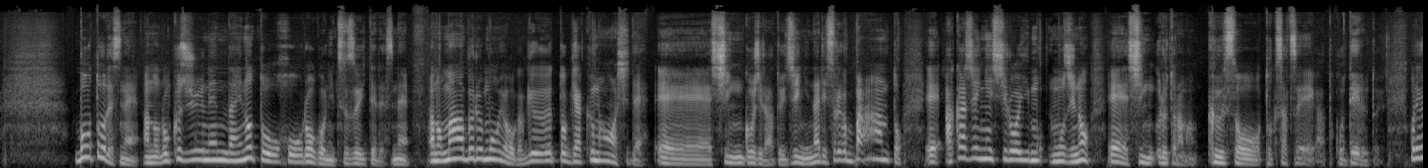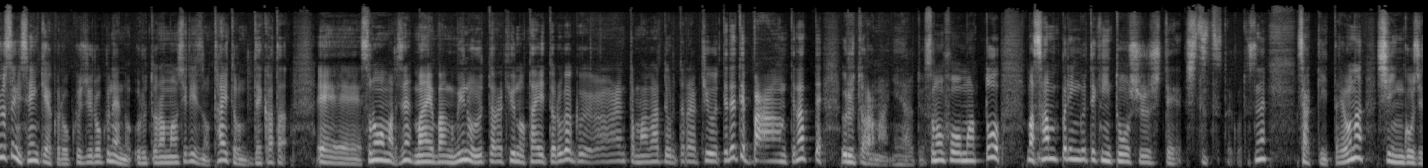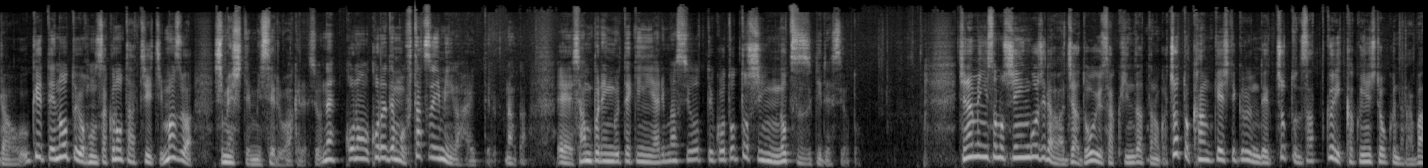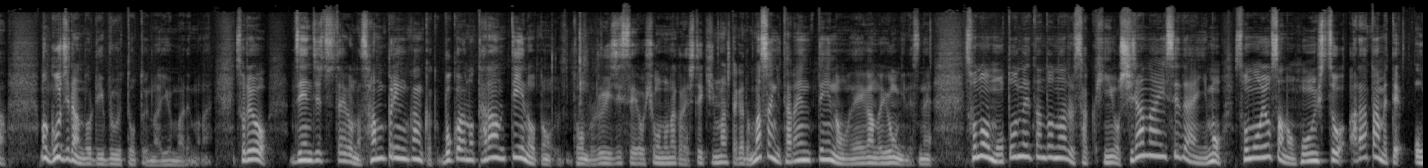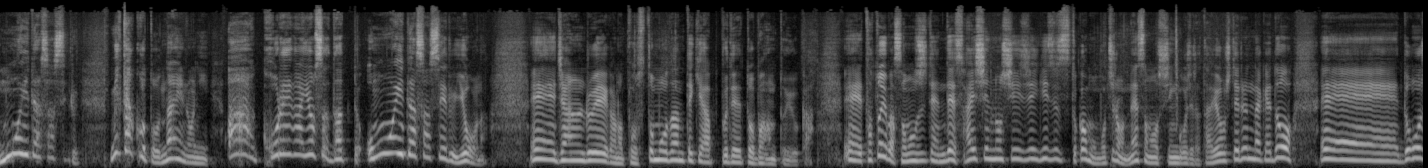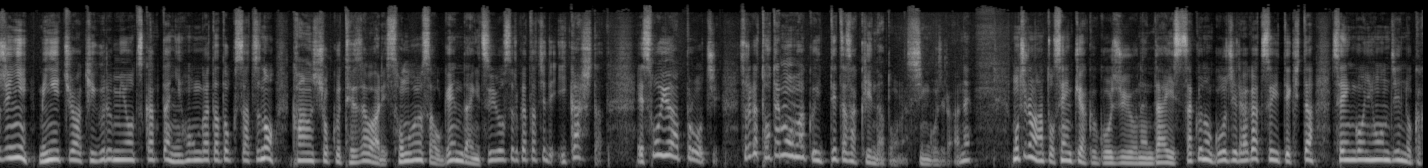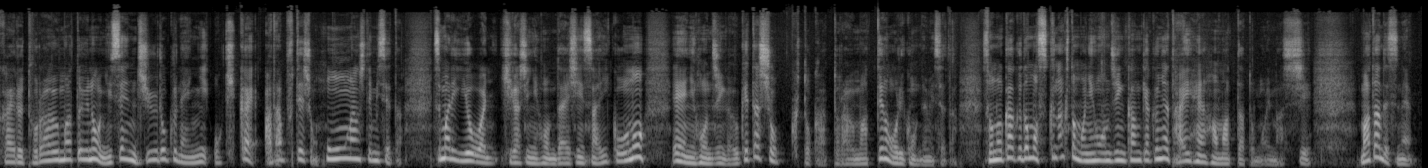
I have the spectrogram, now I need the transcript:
冒頭ですねあの60年代の東宝ロゴに続いてですねあのマーブル模様がぐーっと逆回しで「えーシン・ゴジラ」という字になりそれがバーンと、えー赤字に白い文字の、えーシン・ウルトラマン」空想特撮映画とこう出るという。これ要するに1966年のウルトラマンシリーズのタイトルの出方、えーそのままですね前番組のウルトラ Q のタイトルがぐーんと曲がってウルトラ Q って出てバーンってなってウルトラマンになるというそのフォーマットを、まあ、サンプリング的に踏襲してしつつということですね。さっき言ったような「シン・ゴジラ」を受けてのという本作の立ち位置。まずは示してみせるわけですよねこのこれでも2つ意味が入ってるなんか、えーサンプリング的にやりますよっていうことと真の続きですよと。ちなみにその「シン・ゴジラ」はじゃあどういう作品だったのかちょっと関係してくるんでちょっとざっくり確認しておくならば、まあ、ゴジラのリブートというのは言うまでもない。それを前述したようなサンプリング感覚僕はあのタランティーノとの類似性を表の中で指摘しましたけどまさにタランティーノの映画のようにですねその元ネタとなる作品を知らない世代にもその良さの本質を改めて思い出させる。見たことないのにああこれが良さだって思い出させるような、えージャンル映画のポストモダン的アップデート版というか、えー例えばその時点で最新の CG 技術とかももちろんねその「シン・ゴジラ」対応してるんだけど、えー同時にミニチュア着ぐるみを使った日本型特撮の感触手触りその良さを現代に通用する形で生かした、えーそういうアプローチ。それがとてもうまくいってた作品だと思います「シン・ゴジラ」はね。もちろんあと1954年第1作の「ゴジラ」が突いてきた戦後日本人の抱えるトラウマというのを2016年に置き換えアダプテーション翻案してみせた。つまり要は東日本大震災以降の、えー日本人が受けたショックとかトラウマっていうのを織り込んでみせた。その角度も少なくとも日本人観客には大変ハマった。たと思いますしまたですね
